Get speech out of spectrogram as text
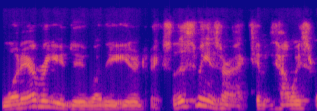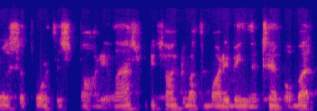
Whatever you do, whether you eat or drink. So this means our activity, how we really support this body. Last week we talked about the body being the temple, but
